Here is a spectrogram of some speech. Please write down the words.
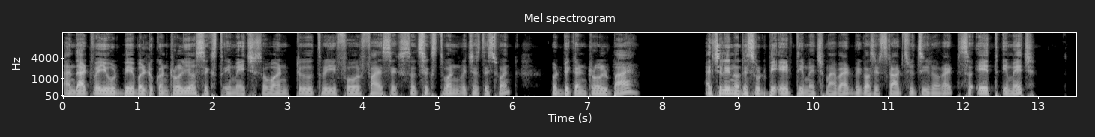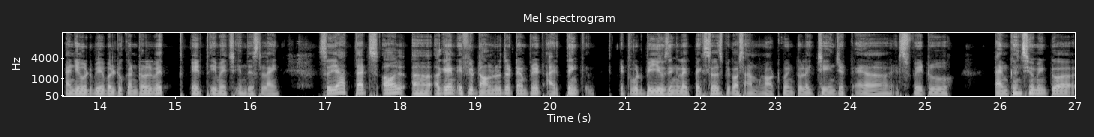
and that way you would be able to control your sixth image. So one two three four five six so sixth one which is this one would be controlled by actually no this would be eighth image my bad because it starts with zero right? So eighth image and you would be able to control with eighth image in this line so yeah that's all. Uh, again if you download the template i think it would be using like pixels because i'm not going to like change it. Uh, it's way too time consuming to uh,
